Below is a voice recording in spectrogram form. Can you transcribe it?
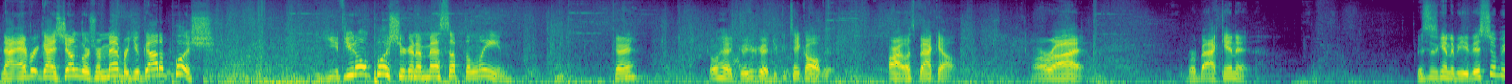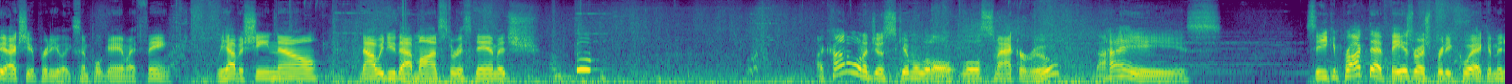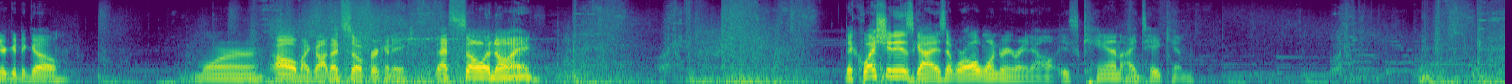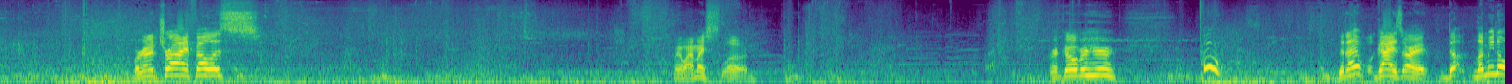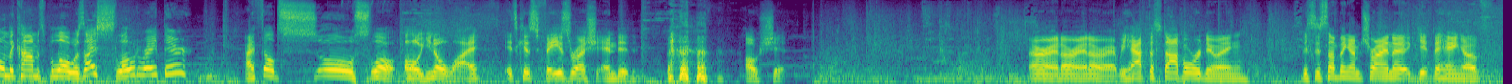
Now, every guys, junglers, remember, you gotta push. If you don't push, you're gonna mess up the lane. Okay? Go ahead. Go, you're good. You can take all of it. All right, let's back out. All right. We're back in it. This is gonna be, this should be actually a pretty, like, simple game, I think. We have a Sheen now. Now we do that monstrous damage. Boop. I kind of want to just him a little little smackaroo. Nice. See, you can proc that phase rush pretty quick, and then you're good to go. More. Oh my god, that's so freaking That's so annoying. The question is, guys, that we're all wondering right now, is can I take him? We're gonna try, fellas. Wait, why am I slowed? Over here. Did I, guys, all right, let me know in the comments below. Was I slowed right there? I felt so slow. Oh, you know why? It's because Phase Rush ended. oh, shit. All right, all right, all right. We have to stop what we're doing. This is something I'm trying to get the hang of.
